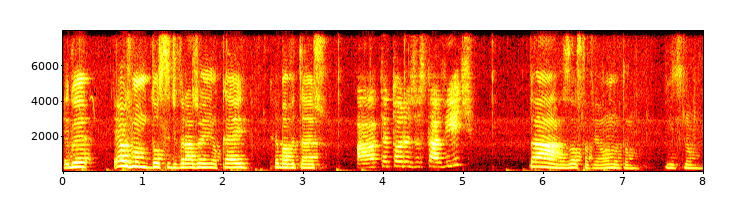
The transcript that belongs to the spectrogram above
Jakby, ja już mam dosyć wrażeń, okej? Chyba wy też. A te tory zostawić? Tak, zostaw ją, one tam nic nam...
